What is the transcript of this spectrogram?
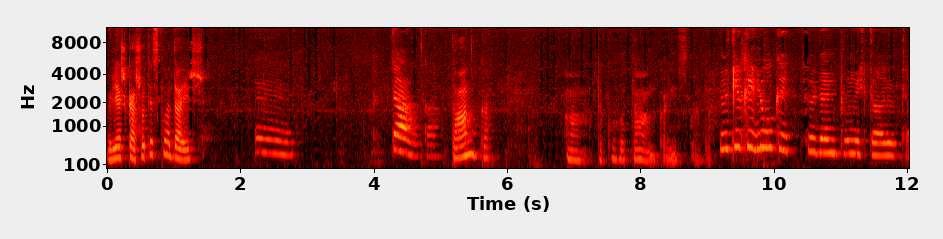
Олешка, що ти складаєш? Танка. Танка? А, такого танка він складає. Ну тільки руки сюди не поміщаються.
